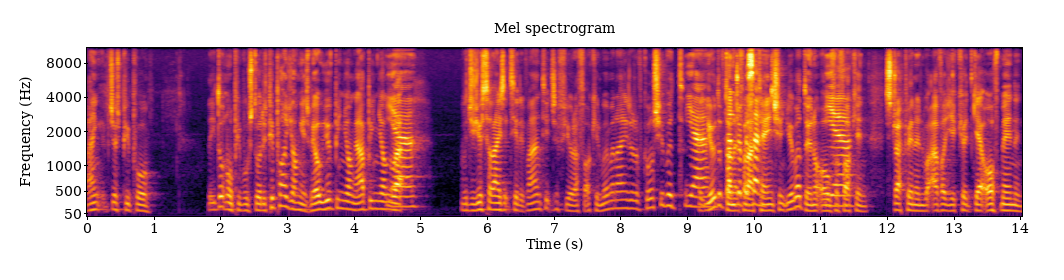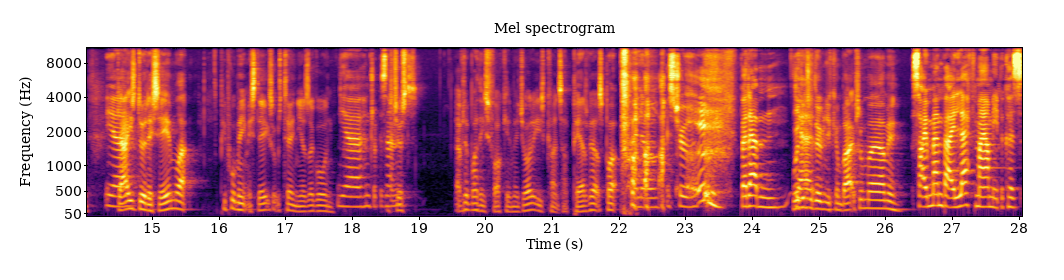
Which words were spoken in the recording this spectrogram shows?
I think just people, they don't know people's stories. People are young as well. You've been young, I've been young. like, Yeah. Would you utilise it to your advantage if you're a fucking womanizer? Of course you would. Yeah, But you would have done it for attention. You were doing it all Yeah. for fucking stripping and whatever you could get off men. And Yeah. guys do the same. Like people make mistakes. It was ten years ago, and Yeah, hundred percent. it's just everybody's fucking majority these cunts are perverts. But I know it's true. But um, what yeah. did you do when you come back from Miami? So I remember I left Miami because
